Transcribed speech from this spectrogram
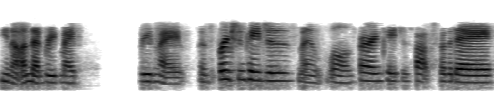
you know, and then read my read my inspiration pages, my little inspiring pages thoughts for the day,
